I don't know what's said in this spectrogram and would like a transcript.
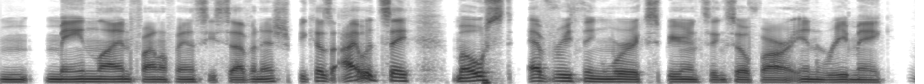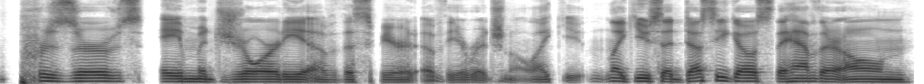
mainline Final Fantasy 7ish because I would say most everything we're experiencing so far in remake preserves a majority of the spirit of the original. Like you like you said Dusty Ghosts they have their own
